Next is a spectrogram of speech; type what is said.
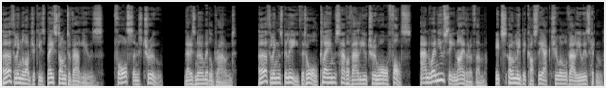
Earthling logic is based on two values, false and true. There is no middle ground. Earthlings believe that all claims have a value true or false, and when you see neither of them, it's only because the actual value is hidden.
